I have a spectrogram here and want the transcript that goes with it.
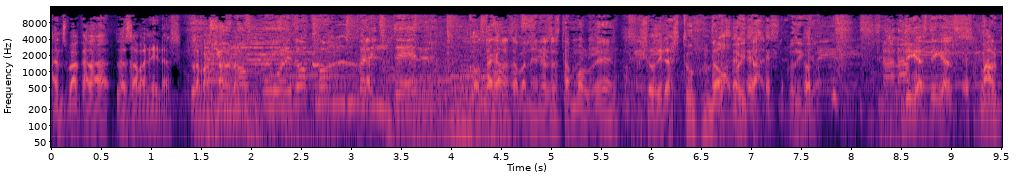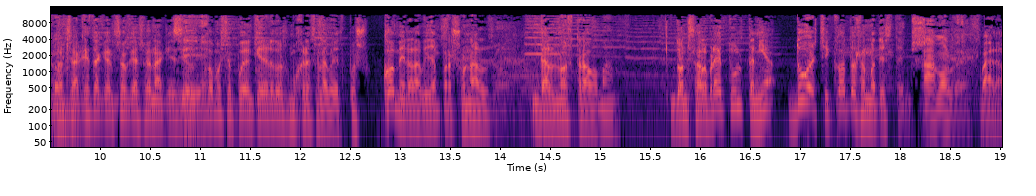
ens va quedar les habaneres, Yo no lamentablement. puedo comprender Escolta, que les habaneres estan molt bé. Això ho diràs tu. No, i tant, que ho dic jo. Digues, digues, Malcolm. Doncs aquesta cançó que sona, que es Sí. diu Com se pueden querer dos mujeres a la vez? Pues, com era la vida personal del nostre home? Doncs el Brètol tenia dues xicotes al mateix temps. Ah, molt bé. Bueno,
